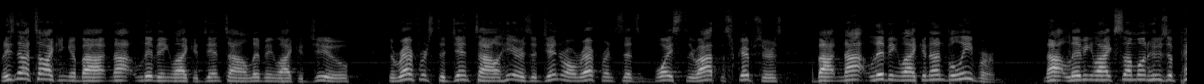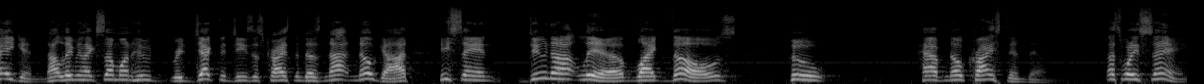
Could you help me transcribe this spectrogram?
But he's not talking about not living like a Gentile and living like a Jew. The reference to Gentile here is a general reference that's voiced throughout the scriptures about not living like an unbeliever not living like someone who's a pagan, not living like someone who rejected Jesus Christ and does not know God. He's saying, do not live like those who have no Christ in them. That's what he's saying.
